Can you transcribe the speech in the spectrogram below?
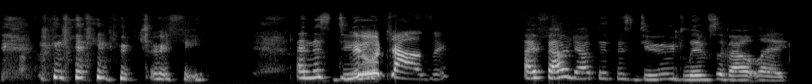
we live in New Jersey. And this dude, New Jersey. I found out that this dude lives about like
